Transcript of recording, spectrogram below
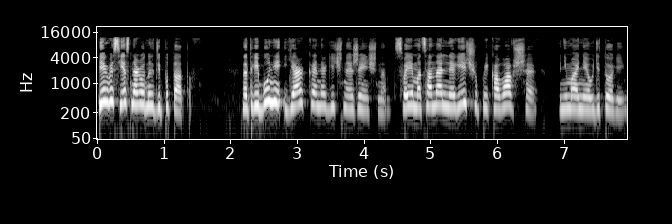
Первый съезд народных депутатов. На трибуне яркая энергичная женщина, своей эмоциональной речью приковавшая внимание аудитории.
